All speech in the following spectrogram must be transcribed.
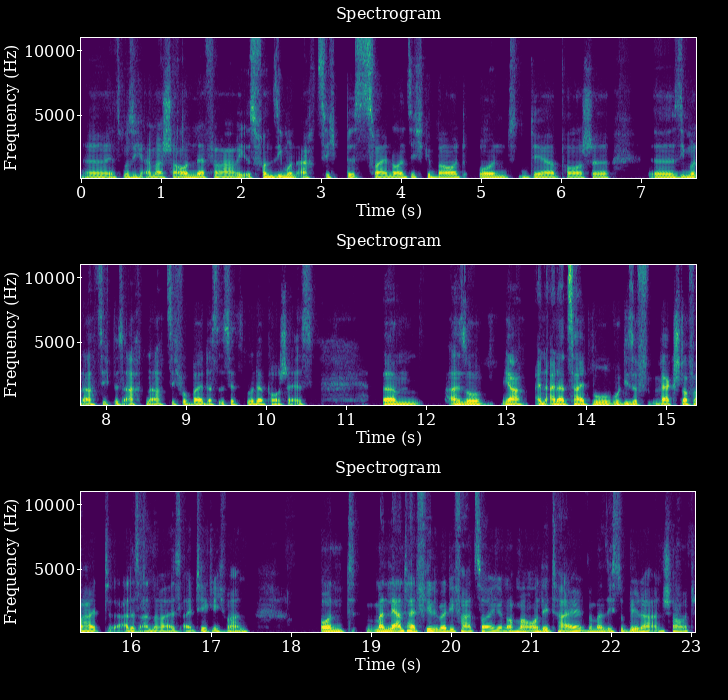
äh, jetzt muss ich einmal schauen. Der Ferrari ist von 87 bis 92 gebaut und der Porsche 87 äh, bis 88, wobei das ist jetzt nur der Porsche S. Ähm, also ja, in einer Zeit, wo, wo diese Werkstoffe halt alles andere als alltäglich waren. Und man lernt halt viel über die Fahrzeuge, nochmal en Detail, wenn man sich so Bilder anschaut.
